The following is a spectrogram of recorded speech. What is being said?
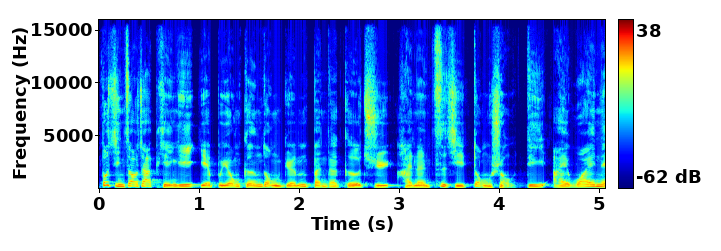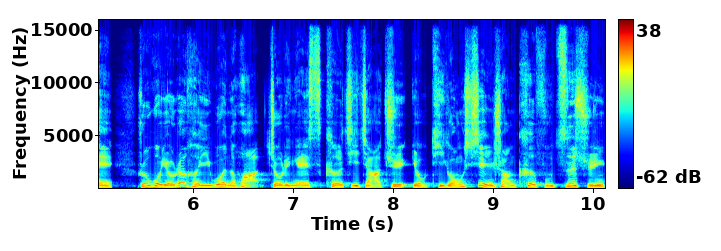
不仅造价便宜，也不用更动原本的格局，还能自己动手 DIY 呢。如果有任何疑问的话，九零 S 科技家居有提供线上客服咨询，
